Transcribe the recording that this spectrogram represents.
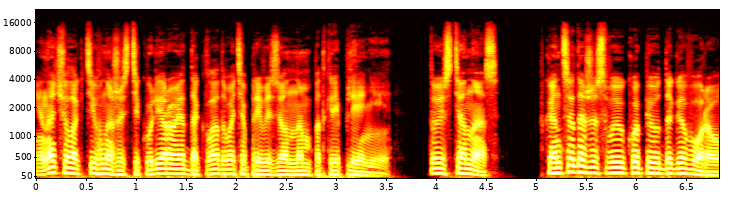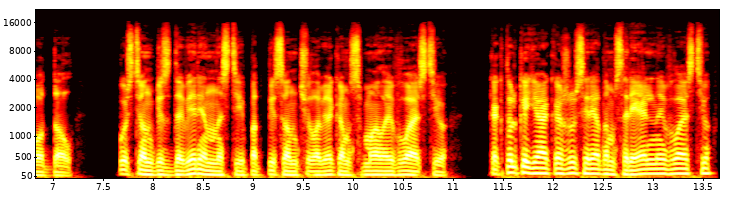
и начал активно жестикулируя докладывать о привезенном подкреплении. То есть о нас. В конце даже свою копию договора отдал. Пусть он без доверенности подписан человеком с малой властью. Как только я окажусь рядом с реальной властью,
